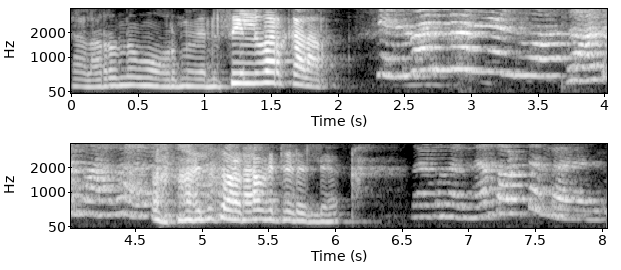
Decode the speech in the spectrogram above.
കളറൊന്നും ഓർമ്മ വരുന്നത് സിൽവർ കളർ അതിൽ തൊടാൻ തൊട്ടെന്തായാലും.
